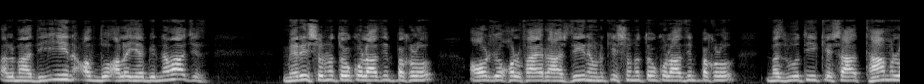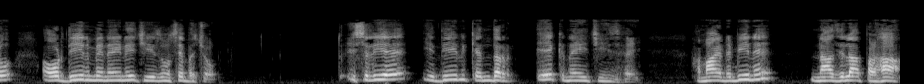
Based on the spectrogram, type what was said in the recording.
المادین ابو علیہ بن نواز میری سنتوں کو لازم پکڑو۔ اور جو خلفائے راجدین ہیں، ان کی سنتوں کو لازم پکڑو، مضبوطی کے ساتھ تھام لو اور دین میں نئی نئی چیزوں سے بچو۔ تو اس لیے یہ دین کے اندر ایک نئی چیز ہے۔ ہمارے نبی نے نازلہ پڑھا۔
